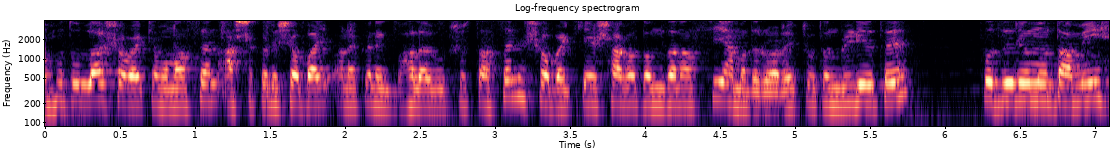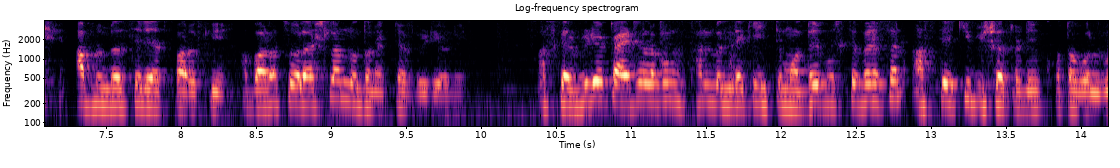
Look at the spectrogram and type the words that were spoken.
রহমতুল্লাহ, সবাই কেমন আছেন? আশা করি সবাই অনেক অনেক ভালো এবং সুস্থ আছেন। সবাইকে স্বাগতম জানাচ্ছি আমাদের আরেক নতুন ভিডিওতে। প্রতিদিনের মতো আমি আপনাদের সিরিয়াত ফারুকি। আবারও চলে আসলাম নতুন একটা ভিডিও নিয়ে। আজকের ভিডিও টাইটেল এবং থানবেল দেখে ইতিমধ্যেই বুঝতে পেরেছেন। আজকে কি বিষয়টা নিয়ে কথা বলব?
